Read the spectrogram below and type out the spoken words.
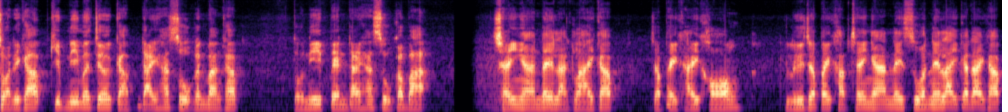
สวัสดีครับ คลิปนี้มาเจอกับไดฮัตสุกันบ้างครับ ตัวนี้เป็นไดฮัตสุกระบะ ใช้งานได้หลากหลายครับ จะไปขายของ หรือจะไปขับใช้งานในสวนในไร่ก็ได้ครับ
